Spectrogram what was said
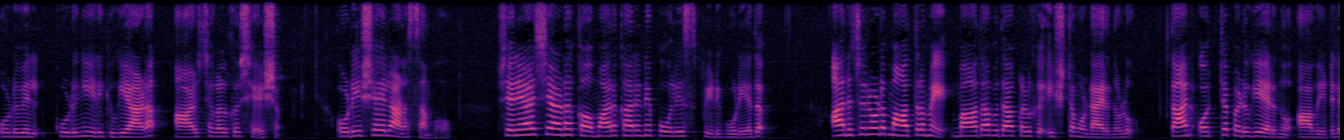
ഒടുവിൽ കുടുങ്ങിയിരിക്കുകയാണ് ആഴ്ചകൾക്ക് ശേഷം. ഒഡീഷയിലാണ് സംഭവം. ശനിയാഴ്ചയാണ് കൗമാരക്കാരനെ പോലീസ് പിടികൂടിയത്. അനുജനോട് മാത്രമേ മാതാപിതാക്കൾക്ക് ഇഷ്ടമുണ്ടായിരുന്നുള്ളൂ. താൻ ഒറ്റപ്പെടുകയായിരുന്നു ആ വീട്ടിൽ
